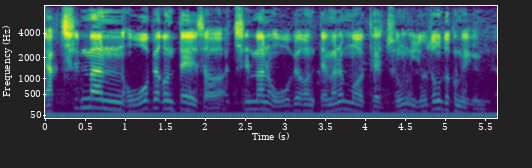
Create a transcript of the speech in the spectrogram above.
약 7만 500원대에서 7만 500원대면은 뭐 대충 요 정도 금액입니다.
